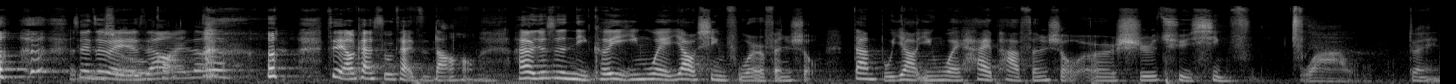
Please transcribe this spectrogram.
所以这个也是要快乐，这也要看书才知道哈。还有就是，你可以因为要幸福而分手。但不要因为害怕分手而失去幸福。哇哦，对，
